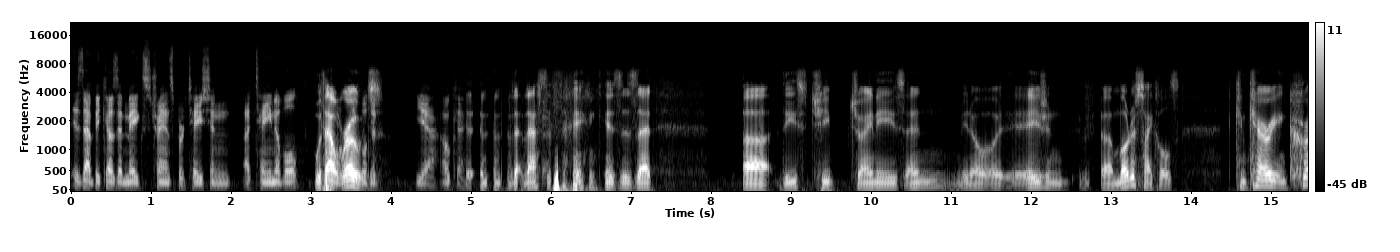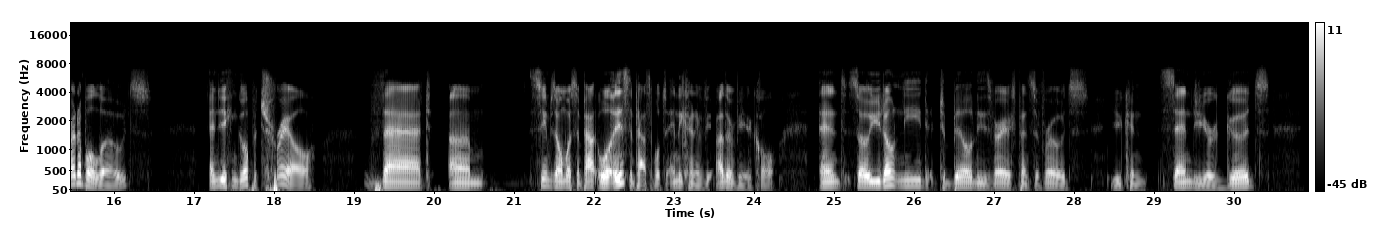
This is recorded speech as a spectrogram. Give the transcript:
Is that because it makes transportation attainable without roads? Yeah. Okay. Th- that's okay. the thing is is that uh, these cheap Chinese and you know Asian uh, motorcycles can carry incredible loads and you can go up a trail that um, seems almost impassable. Well, it is impassable to any kind of other vehicle, and so you don't need to build these very expensive roads. You can send your goods.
